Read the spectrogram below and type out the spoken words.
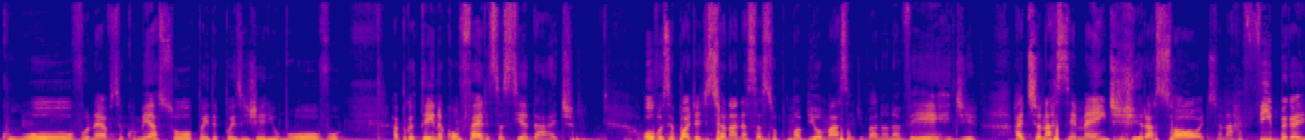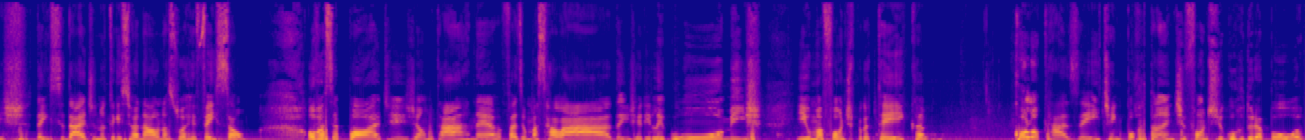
com ovo, né? Você comer a sopa e depois ingerir um ovo. A proteína confere saciedade. Ou você pode adicionar nessa sopa uma biomassa de banana verde, adicionar sementes de girassol, adicionar fibras, densidade nutricional na sua refeição. Ou você pode jantar, né, fazer uma salada, ingerir legumes e uma fonte proteica. Colocar azeite é importante, fonte de gordura boa.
